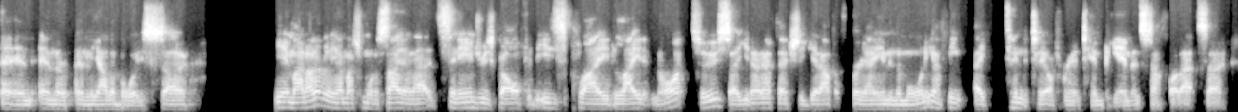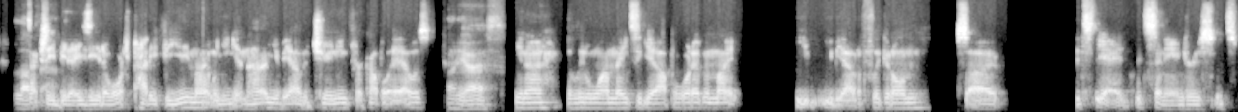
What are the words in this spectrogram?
and and the and the other boys. So yeah, mate, I don't really have much more to say on that. St Andrews golf it is played late at night too, so you don't have to actually get up at three a.m. in the morning. I think they tend to tee off around ten p.m. and stuff like that. So Love it's actually that. a bit easier to watch Paddy for you, mate. When you're getting home, you'll be able to tune in for a couple of hours. Oh yes. You know, the little one needs to get up or whatever, mate. You you'll be able to flick it on. So it's yeah, it's St Andrews. It's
